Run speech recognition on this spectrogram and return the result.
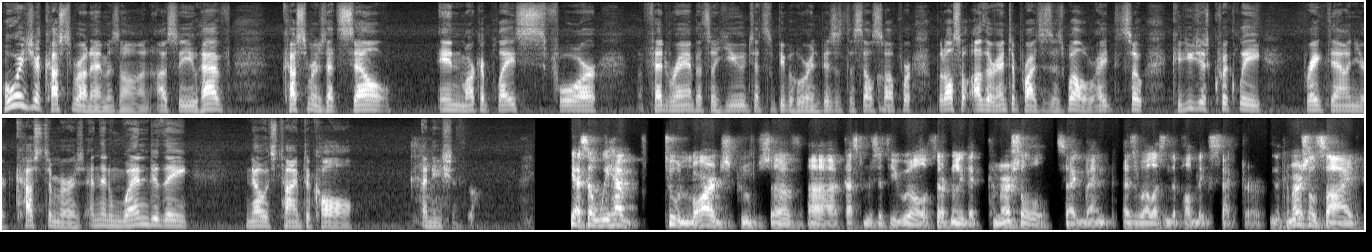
Who is your customer on Amazon? Obviously, you have customers that sell in marketplace for FedRAMP, that's a huge, that's the people who are in business to sell software, but also other enterprises as well, right? So could you just quickly break down your customers and then when do they know it's time to call Anitian? Yeah, so we have two large groups of uh, customers, if you will, certainly the commercial segment as well as in the public sector. In the commercial side,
